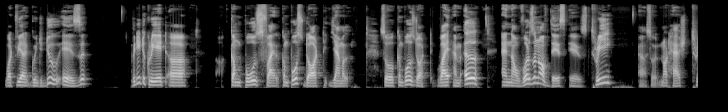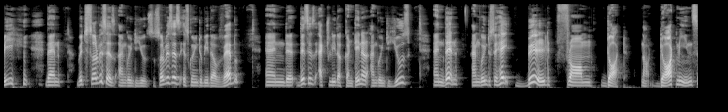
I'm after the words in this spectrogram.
what we are going to do is we need to create a compose file compose.yaml so compose.yml and now version of this is 3 uh, so not hash 3 then which services i'm going to use? So services is going to be the web and this is actually the container i'm going to use. And then i'm going to say hey build from dot. Now dot means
